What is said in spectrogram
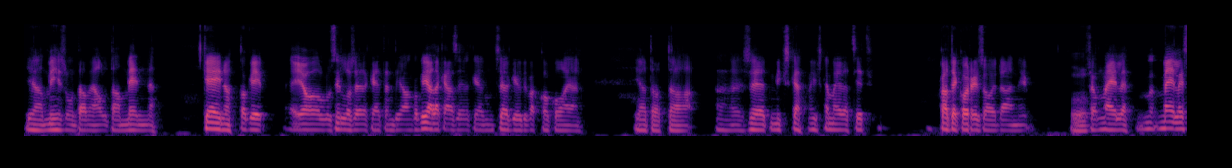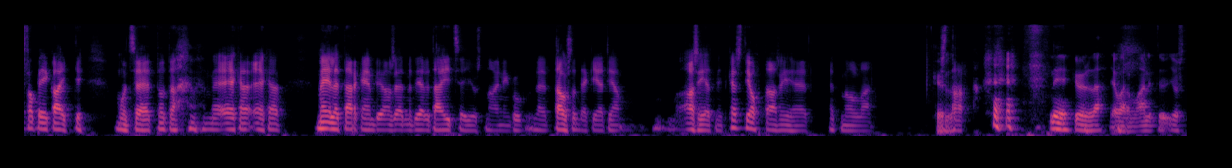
ja mihin suuntaan me halutaan mennä. Keinot toki ei ole ollut silloin selkeät, en tiedä onko vieläkään selkeät, mutta selkiytyvät koko ajan. Ja tota, se, että miksi miksikä meidät sitten kategorisoidaan, niin mm. se on meille, meille sopii kaikki, mutta se, että tota, me ehkä, ehkä meille tärkeämpi on se, että me tiedetään itse just noin niin kuin ne taustatekijät ja asiat, mitkä sitten johtaa siihen, että, että me ollaan Kyllä. niin, kyllä. Ja varmaan nyt just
